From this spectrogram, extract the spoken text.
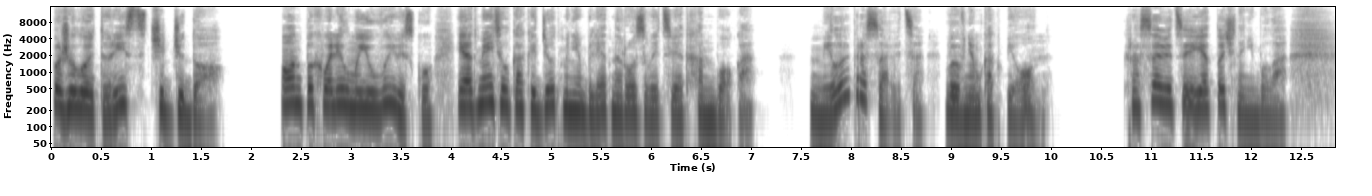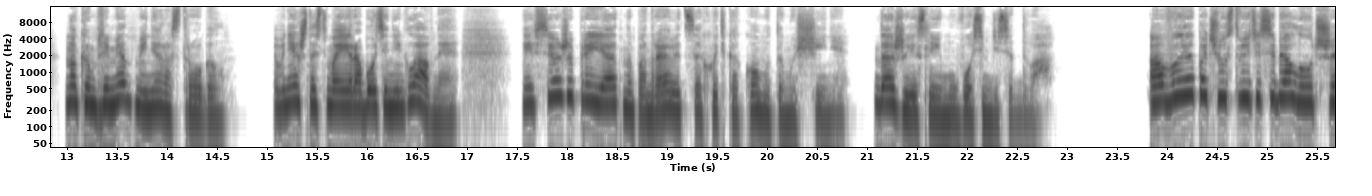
пожилой турист Чеджудо. Он похвалил мою вывеску и отметил, как идет мне бледно-розовый цвет ханбока. «Милая красавица, вы в нем как пион». Красавицей я точно не была, но комплимент меня растрогал. Внешность в моей работе не главное, и все же приятно понравиться хоть какому-то мужчине, даже если ему 82. А вы почувствуете себя лучше,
